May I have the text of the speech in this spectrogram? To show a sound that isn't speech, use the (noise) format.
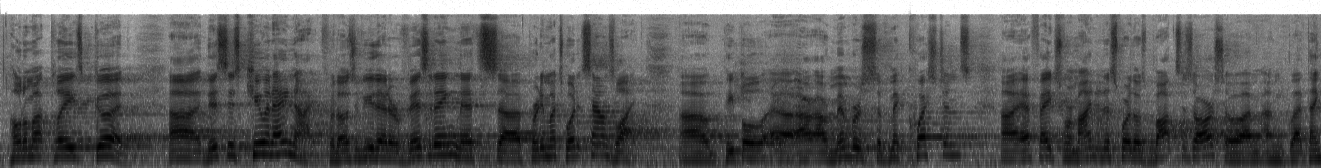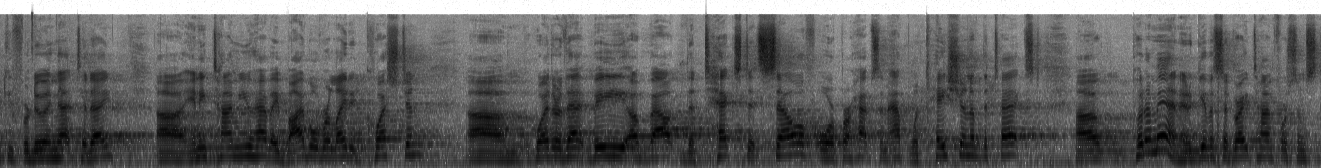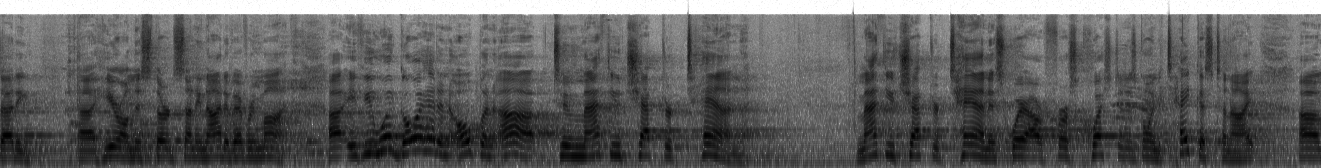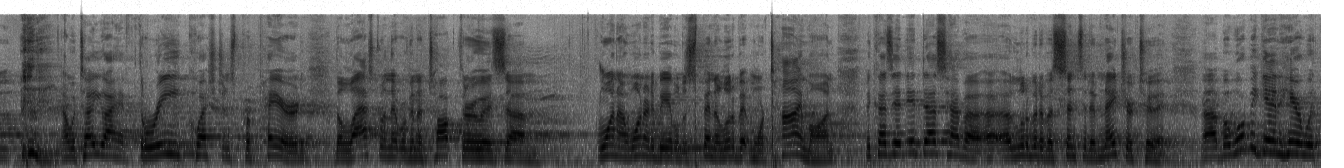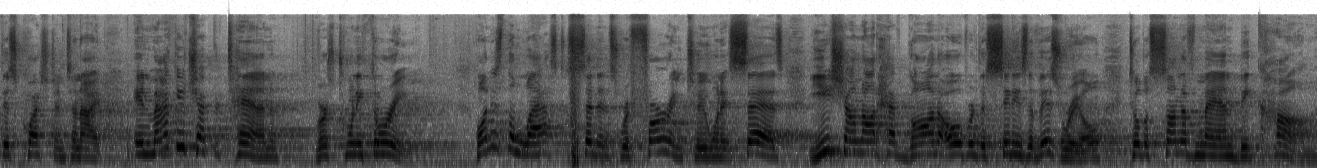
Hold them up, please. Good. Uh, this is Q&A night. For those of you that are visiting, that's uh, pretty much what it sounds like. Uh, people, uh, our, our, members submit questions. FH uh, reminded us where those boxes are, so I'm, I'm glad. Thank you for doing that today. Uh, anytime you have a Bible-related question, um, whether that be about the text itself or perhaps an application of the text, uh, put them in. It'll give us a great time for some study uh, here on this third Sunday night of every month. Uh, if you would, go ahead and open up to Matthew chapter 10. Matthew chapter 10 is where our first question is going to take us tonight. Um, (clears throat) I will tell you, I have three questions prepared. The last one that we're going to talk through is. Um, one I wanted to be able to spend a little bit more time on because it, it does have a, a, little bit of a sensitive nature to it. Uh, but we'll begin here with this question tonight. In Matthew chapter 10, verse 23, what is the last sentence referring to when it says, Ye shall not have gone over the cities of Israel till the Son of Man be come?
